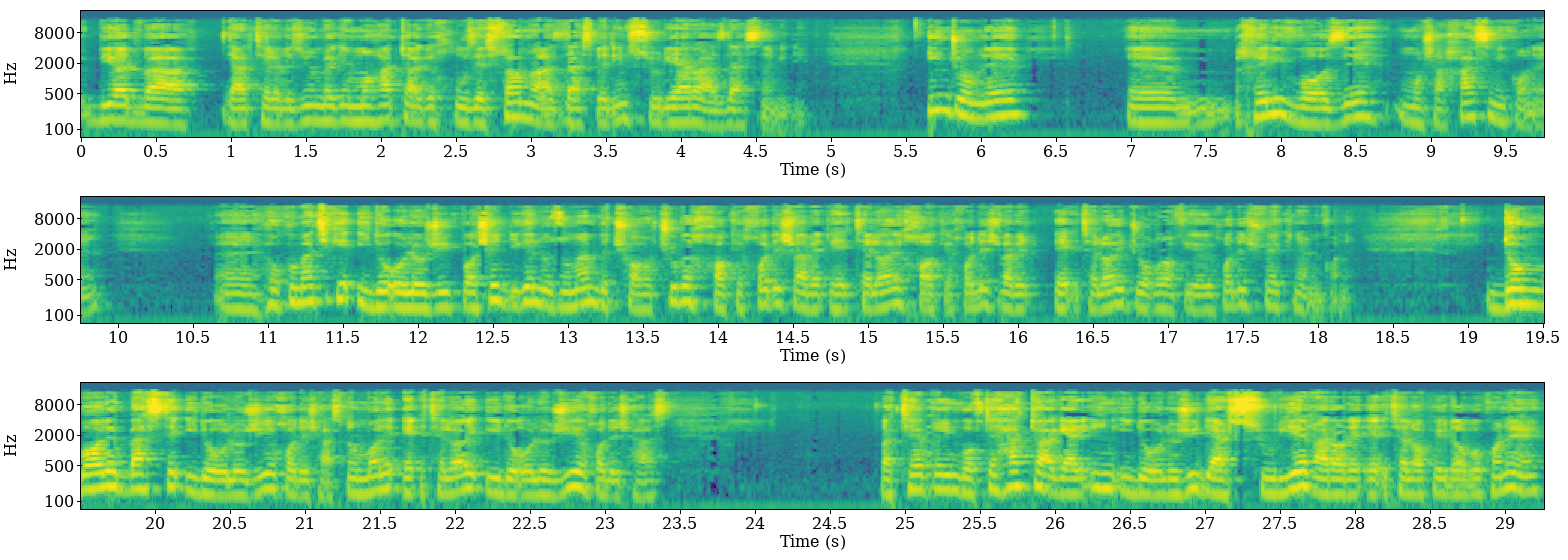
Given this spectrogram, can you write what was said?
بیاد و در تلویزیون بگه ما حتی اگه خوزستان رو از دست بدیم سوریه رو از دست نمیدیم. این جمله خیلی واضح مشخص می‌کنه. حکومتی که ایدئولوژیک باشه دیگه لزوما به چارچوب خاک خودش و به اعتلاع خاک خودش و به اعتلاع جغرافیایی خودش فکر نمی‌کنه. دنبال بست ایدئولوژی خودش هست دنبال اعتلاع ایدئولوژی خودش هست. و طبق این گفته حتی اگر این ایدئولوژی در سوریه قرار اعتلاع پیدا بکنه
